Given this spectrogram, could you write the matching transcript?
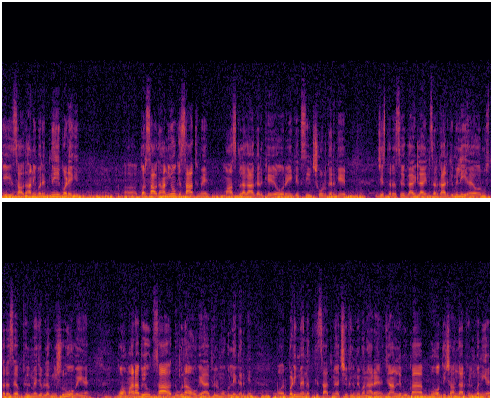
कि सावधानी बरतनी ही पड़ेगी। पर सावधानियों के साथ में मास्क लगा करके और एक एक सीट छोड़ करके जिस तरह से गाइडलाइन सरकार की मिली है और उस तरह से अब फ़िल्में जब लगनी शुरू हो गई हैं तो हमारा भी उत्साह दुगना हो गया है फ़िल्मों को लेकर के। और बड़ी मेहनत के साथ में अच्छी फ़िल्में बना रहे हैं। जान लेबू का बहुत ही शानदार फ़िल्म बनी है।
